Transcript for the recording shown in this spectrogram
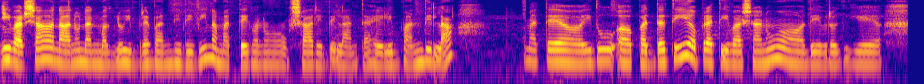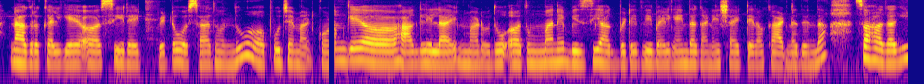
ಈ ವರ್ಷ ನಾನು ನನ್ನ ಮಗಳು ಇಬ್ಬರೇ ಬಂದಿದ್ದೀವಿ. ನಮ್ಮ ಅತ್ತೆಗೂ ಹುಷಾರಿದ್ದಿಲ್ಲ ಅಂತ ಹೇಳಿ ಬಂದಿಲ್ಲ. ಮತ್ತು ಇದು ಪದ್ಧತಿ ಪ್ರತಿ ವರ್ಷವೂ ದೇವರಿಗೆ ನಾಗರಕಲ್ಗೆ ಸೀರೆ ಇಟ್ಬಿಟ್ಟು ಹೊಸದೊಂದು ಪೂಜೆ ಮಾಡ್ಕೊಂಡು ನಮಗೆ ಆಗಲಿಲ್ಲ ಏನು ಮಾಡೋದು. ತುಂಬಾ ಬ್ಯುಸಿ ಆಗಿಬಿಟ್ಟಿದ್ವಿ ಬೆಳಗ್ಗೆಯಿಂದ ಗಣೇಶ ಇಟ್ಟಿರೋ ಕಾರಣದಿಂದ ಸೊ, ಹಾಗಾಗಿ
